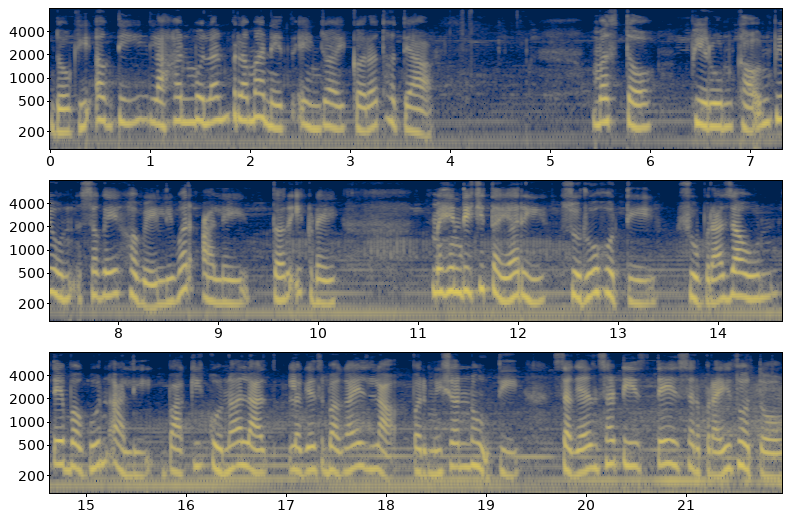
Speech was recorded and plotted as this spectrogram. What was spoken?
दोघी अगदी लहान मुलांप्रमाणेच एन्जॉय करत होत्या. मस्त फिरून खाऊन पिऊन सगळे हवेलीवर आले. तर इकडे मेहंदीची तयारी सुरू होती. शुभ्रा जाऊन ते बघून आली. बाकी कोणालाच लगेच बघायला परमिशन नव्हती. सगळ्यांसाठीच ते सरप्राईज होतं.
